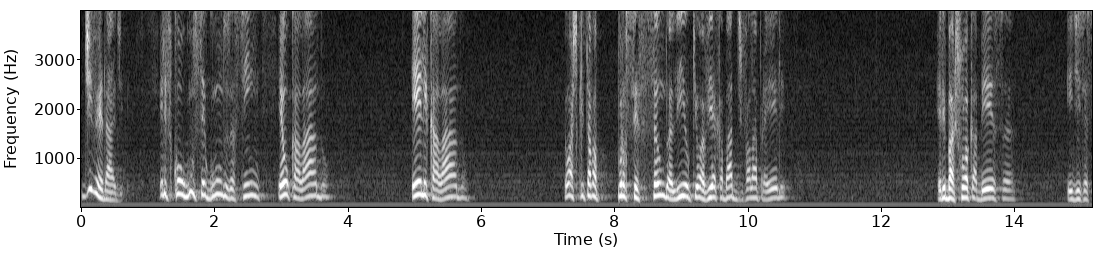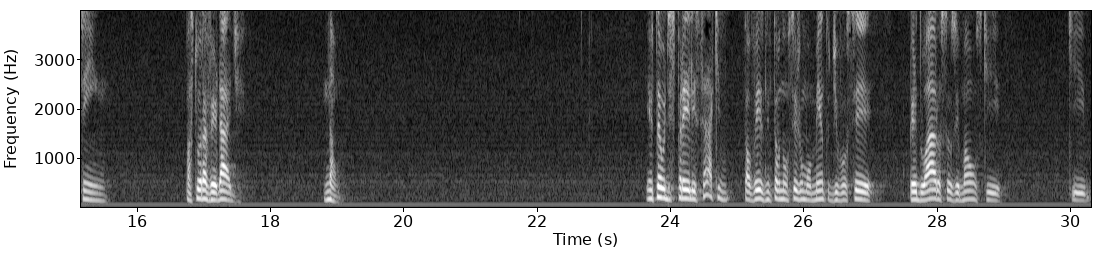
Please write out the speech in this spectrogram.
de verdade. Ele ficou alguns segundos assim, eu calado, ele calado. Eu acho que ele estava processando ali o que eu havia acabado de falar para ele. Ele baixou a cabeça e disse assim: Pastor, a verdade? Não. Então eu disse para ele: será que talvez então não seja um momento de você perdoar os seus irmãos que, que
